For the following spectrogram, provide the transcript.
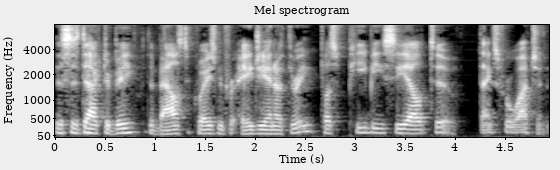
This is Dr. B with the balanced equation for AgNO3 plus PbCl2. Thanks for watching.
